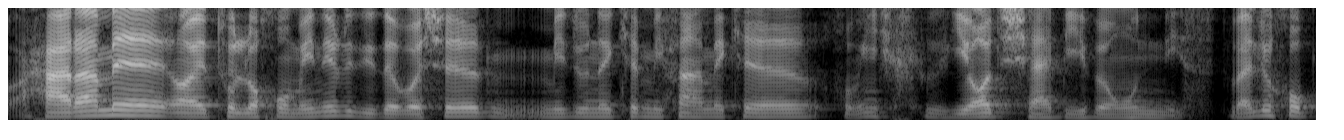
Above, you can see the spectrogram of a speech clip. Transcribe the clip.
حرم آیت الله خمینی رو دیده باشه می‌دونه که می‌فهمه که خب این زیاد شبیه به اون نیست. ولی خب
